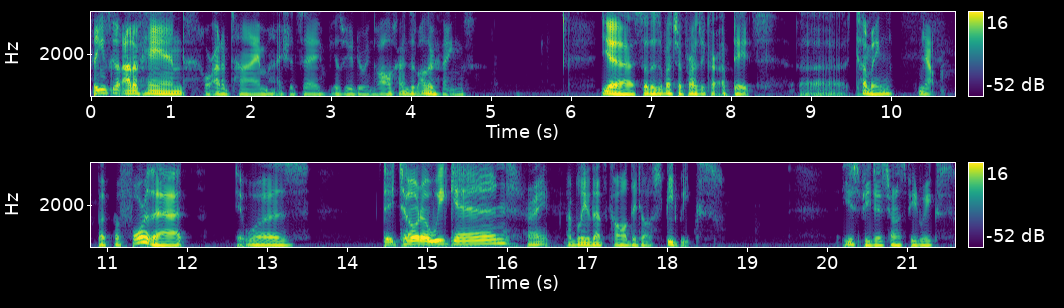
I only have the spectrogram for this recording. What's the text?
Things got out of hand, or out of time, I should say, because we were doing all kinds of other things. yeah, so there's a bunch of Project Car updates uh, coming. Yeah. But before that, it was Daytona weekend, right? I believe that's called Daytona Speed Weeks. It used to be Daytona Speed Weeks.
